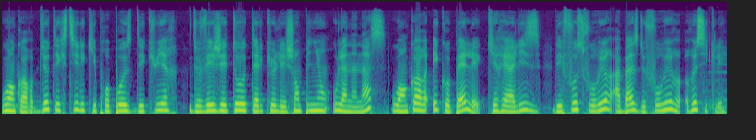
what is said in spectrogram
ou encore Biotextile qui propose des cuirs de végétaux tels que les champignons ou l'ananas, ou encore Ecopel qui réalise des fausses fourrures à base de fourrures recyclées.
